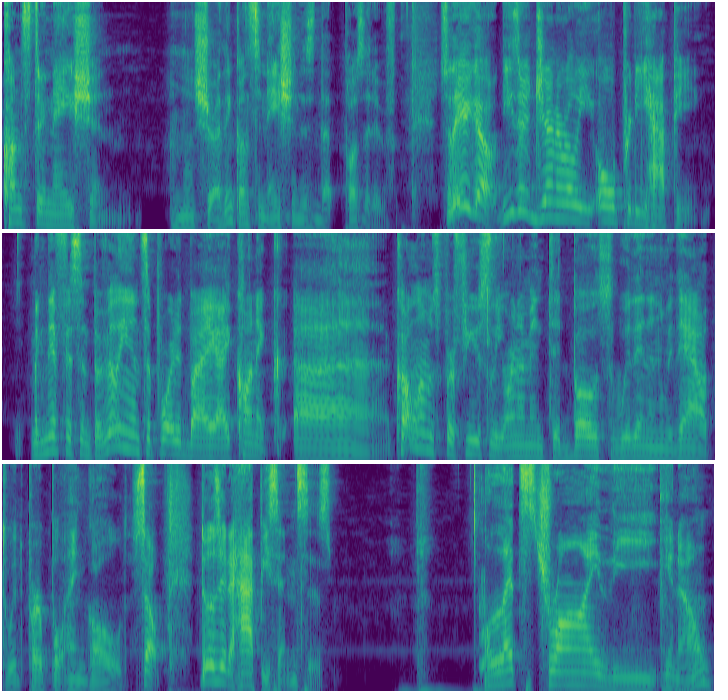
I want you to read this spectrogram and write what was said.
Consternation. I'm not sure. I think consternation isn't that positive. So there you go. These are generally all pretty happy. Magnificent pavilion supported by iconic uh, columns profusely ornamented both within and without with purple and gold. So, those are the happy sentences. Let's try the, you know,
